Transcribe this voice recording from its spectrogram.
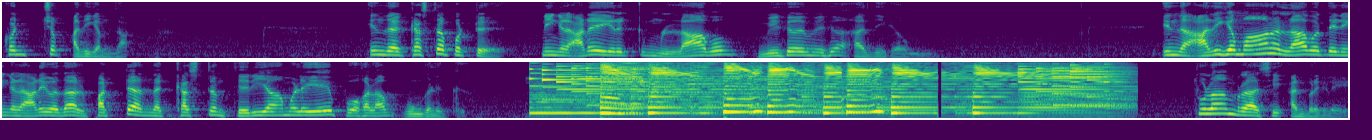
கொஞ்சம் அதிகம்தான். இந்த கஷ்டப்பட்டு நீங்கள் அடைய இருக்கும் லாபம் மிக மிக அதிகம். இந்த அதிகமான லாபத்தை நீங்கள் அடைவதால் பட்ட அந்த கஷ்டம் தெரியாமலேயே போகலாம் உங்களுக்கு. துலாம் ராசி அன்பர்களே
